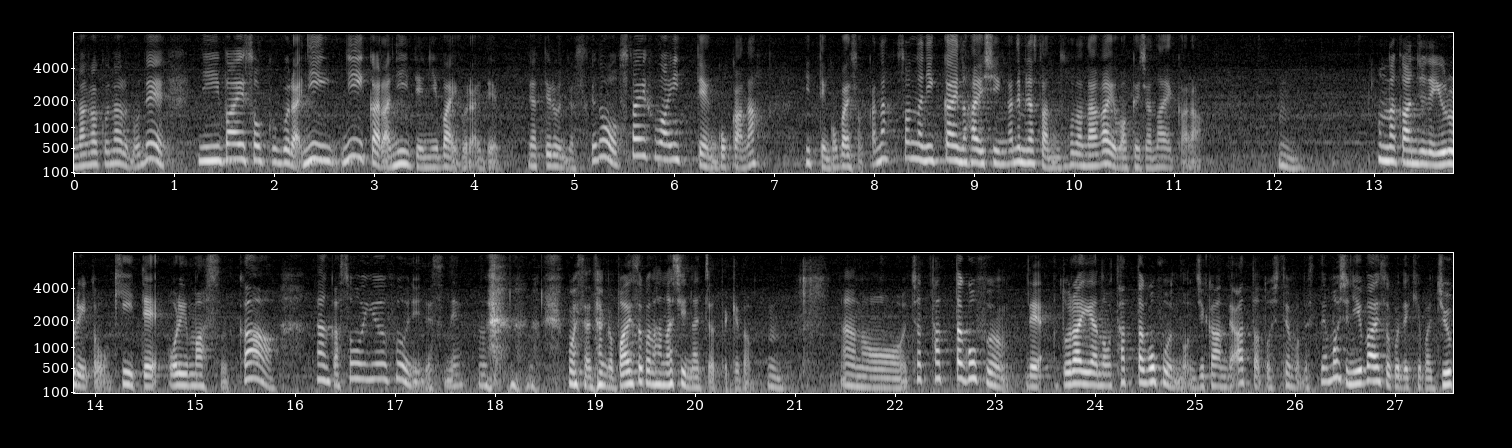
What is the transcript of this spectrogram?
長くなるので2倍速ぐらい 2, 2から2.2倍ぐらいでやってるんですけどスタイフは1.5かな？1.5倍速かな？そんなに1回の配信がね皆さんそんな長いわけじゃないから、うん、そんな感じでゆるりと聞いておりますがなんかそういうふうにですね。ごめんなさいなんか倍速の話になっちゃったけど、うん、あのちょたった5分でドライヤーのたった5分の時間であったとしてもですねもし2倍速でいけば10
